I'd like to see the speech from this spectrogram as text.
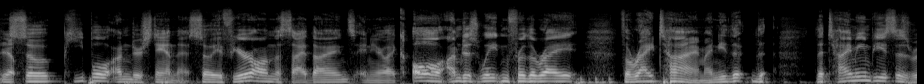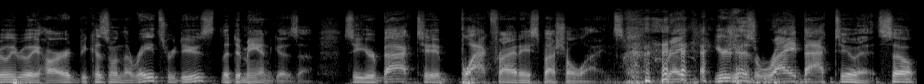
Yep. So people understand this. So if you're on the sidelines and you're like, "Oh, I'm just waiting for the right the right time. I need the, the the timing piece is really, really hard because when the rates reduce, the demand goes up. So you're back to Black Friday special lines, right? you're just right back to it. So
